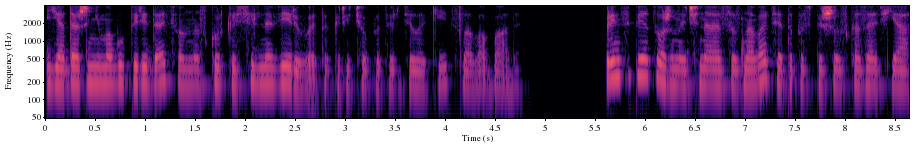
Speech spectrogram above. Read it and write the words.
«Я даже не могу передать вам, насколько сильно верю в это», – горячо подтвердила Кейт слова Бада. В принципе, я тоже начинаю осознавать это, поспешил сказать я,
